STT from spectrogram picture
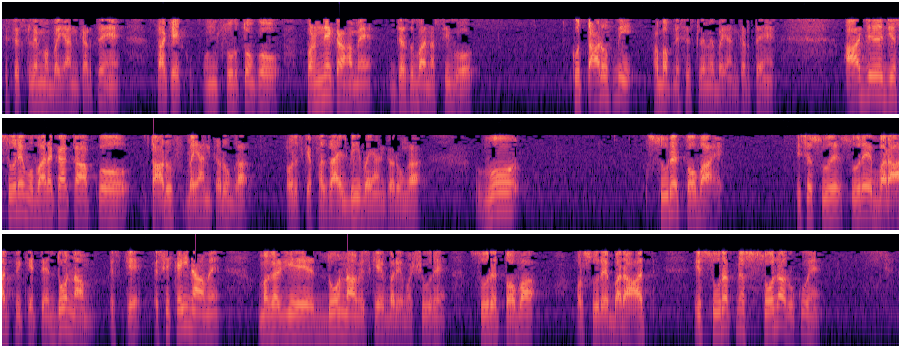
اس سلسلے میں بیان کرتے ہیں۔ تاکہ ان صورتوں کو پڑھنے کا ہمیں جذبہ نصیب ہو۔ کچھ تعارف بھی ہم اپنے سلسلے میں بیان کرتے ہیں۔ آج جس سورہ مبارکہ کا آپ کو تعارف بیان کروں گا اور اس کے فضائل بھی بیان کروں گا، وہ سورہ توبہ ہے۔ اسے سورہ برات بھی کہتے ہیں۔ دو نام اس کے اس کے کئی نام ہیں، مگر یہ دو نام اس کے بڑے مشہور ہیں۔ سورہ توبہ اور سورہ برات۔ اس صورت میں سولہ رکو ہیں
